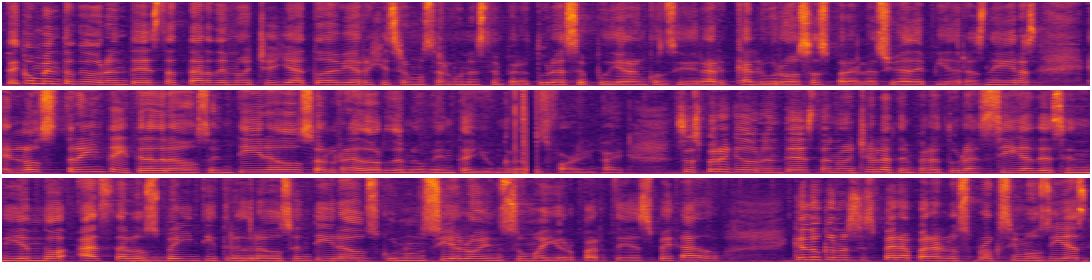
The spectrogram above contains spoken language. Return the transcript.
Te comento que durante esta tarde-noche ya todavía registramos algunas temperaturas se pudieran considerar calurosas para la ciudad de Piedras Negras en los 33 grados centígrados, alrededor de 91 grados Fahrenheit. Se espera que durante esta noche la temperatura siga descendiendo hasta los 23 grados centígrados con un cielo en su mayor parte despejado. ¿Qué es lo que nos espera para los próximos días?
